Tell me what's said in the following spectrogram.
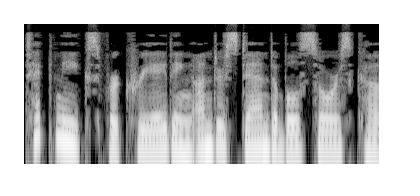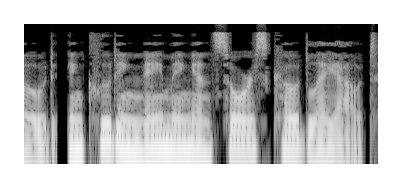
Techniques for creating understandable source code, including naming and source code layout.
